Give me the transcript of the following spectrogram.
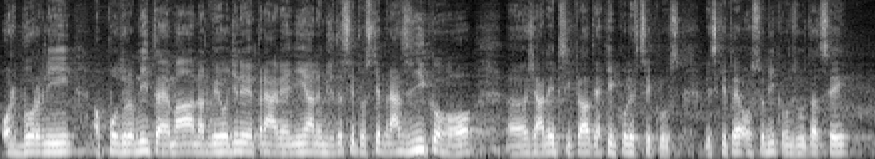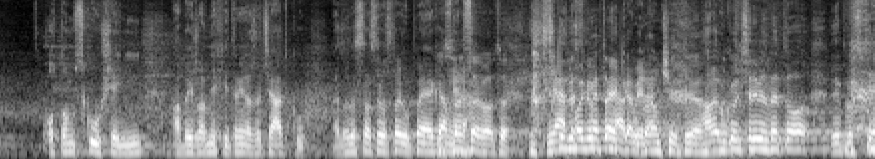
odborný a podrobný téma na dvě hodiny vyprávění a nemůžete si prostě brát z nikoho uh, žádný příklad, jakýkoliv cyklus. Vždycky to je osobní konzultaci, o tom zkoušení a být hlavně chytrý na začátku. A to jsme se dostali úplně někam jsme jinam. se to- se pojďme to nějak ukončit, jo. Ale ukončili jsme to, je prostě,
